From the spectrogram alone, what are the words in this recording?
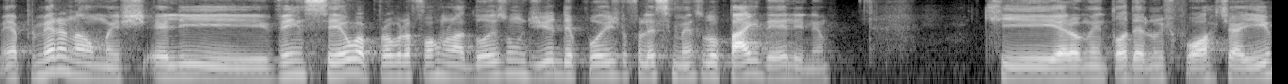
É a primeira não, mas ele venceu a prova da Fórmula 2 um dia depois do falecimento do pai dele, né? Que era o mentor dele no esporte aí,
